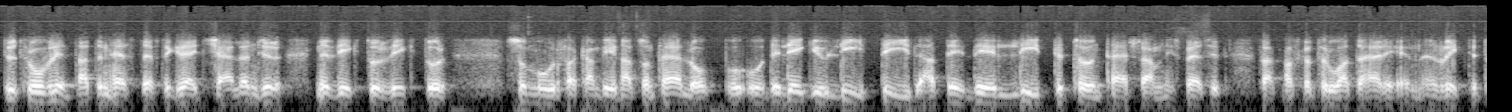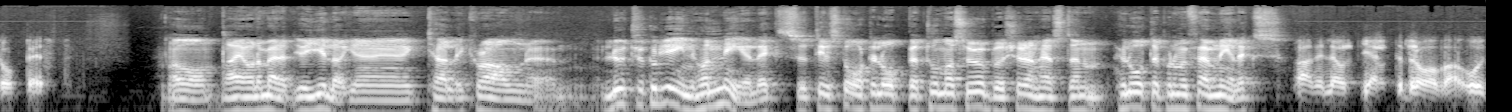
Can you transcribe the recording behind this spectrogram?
du tror väl inte att en häst efter Great Challenger med Victor Victor som morfar kan vinna ett sånt här lopp och, och det ligger ju lite i det att det, det är lite tunt här samlingsmässigt för att man ska tro att det här är en, en riktig topphäst. Ja, jag håller med dig. Jag gillar eh, Kalle Crown. Eh, Ludvig har Nelex till start i loppet. Thomas Öberg kör den hästen. Hur låter det på nummer 5 Nelex? Ja, det låter jättebra va. Och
